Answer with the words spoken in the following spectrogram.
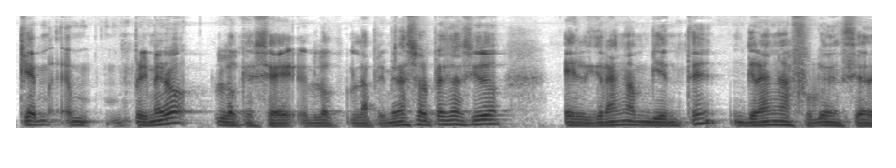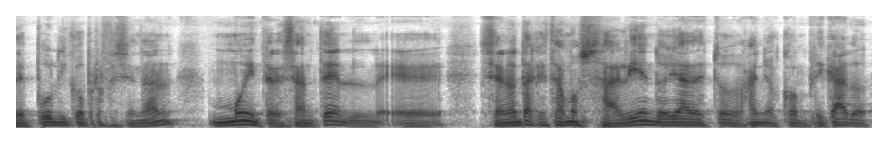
que mm, primero lo que se, la primera sorpresa ha sido el gran ambiente, gran afluencia de público profesional, muy interesante. Eh, se nota que estamos saliendo ya de estos años complicados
